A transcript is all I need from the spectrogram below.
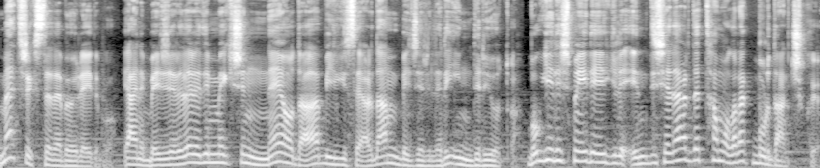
Matrix'te de böyleydi bu. Yani beceriler edinmek için Neo da bilgisayardan becerileri indiriyordu. Bu gelişmeyle ilgili endişeler de tam olarak buradan çıkıyor.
